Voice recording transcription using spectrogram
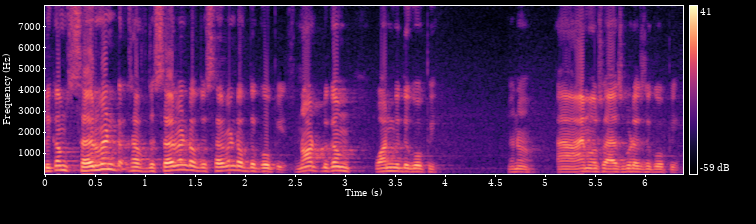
become servant of the servant of the servant of the gopis, not become one with the gopi. You know, I am also as good as the gopi.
